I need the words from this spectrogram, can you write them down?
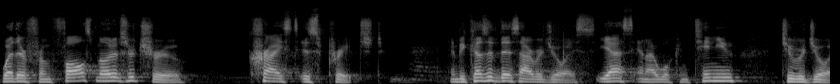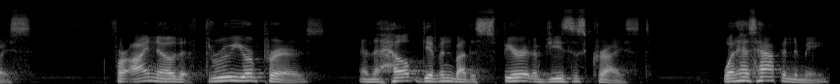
whether from false motives or true, Christ is preached. And because of this, I rejoice. Yes, and I will continue to rejoice. For I know that through your prayers and the help given by the Spirit of Jesus Christ, what has happened to me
